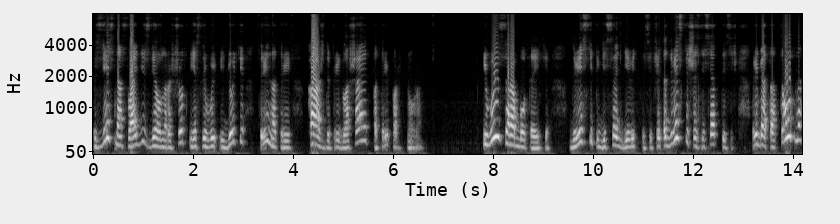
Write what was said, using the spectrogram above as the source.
Здесь на слайде сделан расчет, если вы идете 3 на 3. Каждый приглашает по 3 партнера. И вы заработаете 259 тысяч. Это 260 тысяч. Ребята, трудно?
